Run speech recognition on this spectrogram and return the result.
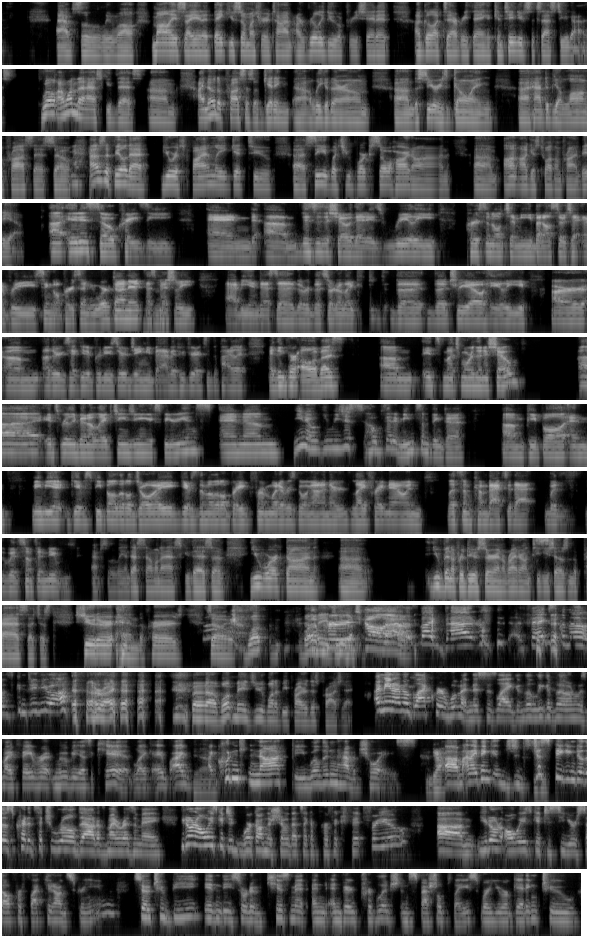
Absolutely. Well, Molly Saidah, thank you so much for your time. I really do appreciate it. Uh, good luck to everything and continued success to you guys. Well, I wanted to ask you this. Um, I know the process of getting uh, a League of Their Own, um, the series going, uh, had to be a long process. So, how does it feel that viewers finally get to uh, see what you've worked so hard on um, on August 12th on Prime Video? Uh, it is so crazy. And um, this is a show that is really personal to me, but also to every single person who worked on it, mm-hmm. especially. Abbi and Desta, or the sort of like the the trio, Haley, our um, other executive producer, Jamie Babbit, who directed the pilot. I think for all of us, um, it's much more than a show. Uh, it's really been a life changing experience, and um, you know, we just hope that it means something to um, people, and maybe it gives people a little joy, gives them a little break from whatever's going on in their life right now, and lets them come back to that with with something new. Absolutely, and that's I want to ask you this: uh, you worked on uh, you've been a producer and a writer on TV shows in the past, such as Shooter and The Purge. So oh what what the made Purge you call out? That my bad. Thanks for those. Continue on. All right, but uh, what made you want to be part of this project? I mean, I'm a black queer woman. This is like The League of Their Own was my favorite movie as a kid. Like I, I, yeah. I couldn't not be. Will didn't have a choice. Yeah. Um, and I think just speaking to those credits that you rolled out of my resume, you don't always get to work on the show that's like a perfect fit for you. Um, you don't always get to see yourself reflected on screen. So to be in the sort of kismet and and very privileged and special place where you are getting to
